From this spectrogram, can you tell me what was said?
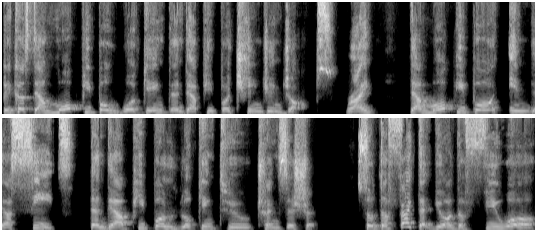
because there are more people working than there are people changing jobs, right? There are more people in their seats than there are people looking to transition. So the fact that you are the fewer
